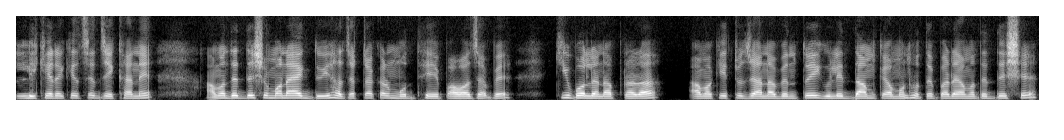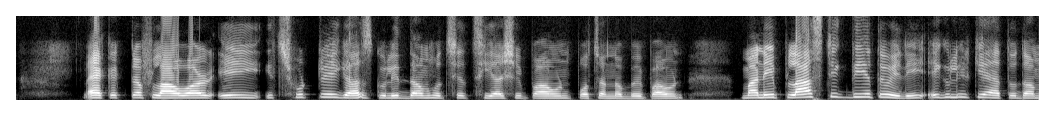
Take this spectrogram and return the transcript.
লিখে রেখেছে যেখানে আমাদের দেশে মনে হয় এক দুই হাজার টাকার মধ্যে পাওয়া যাবে। কি বলেন আপনারা? আমাকে একটু জানাবেন তো, এগুলির দাম কেমন হতে পারে আমাদের দেশে? এক একটা ফ্লাওয়ার এই ছোট্ট এই গাছগুলির দাম হচ্ছে ছিয়াশি পাউন্ড পঁচানব্বই পাউন্ড মানে প্লাস্টিক দিয়ে তৈরি, এগুলির কি এত দাম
